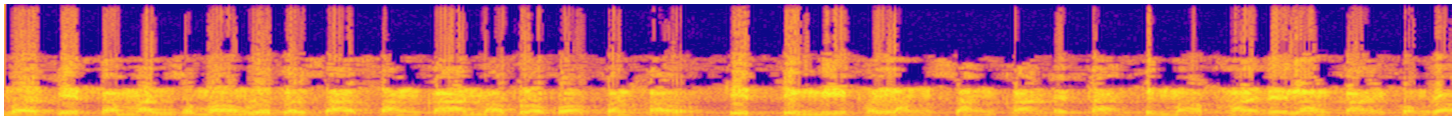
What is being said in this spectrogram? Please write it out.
เมื่อจิตกับมันสมองหรือประสาทสั่งการมาประกอบกันเข้า จิตจึงมีพลังสั่งการต่างๆขึ้นมาภายในร่างกายของเรา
